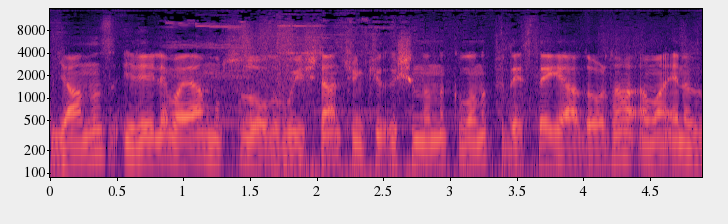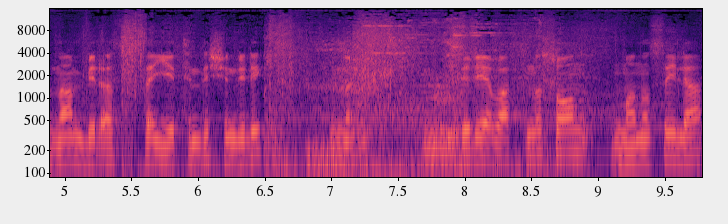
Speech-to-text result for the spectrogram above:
Yalnız İreyle bayağı mutsuz oldu bu işten. Çünkü ışınlarını kullanıp desteğe geldi orada ama en azından bir asiste yetindi şimdilik. Deliye baktığımda son manasıyla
